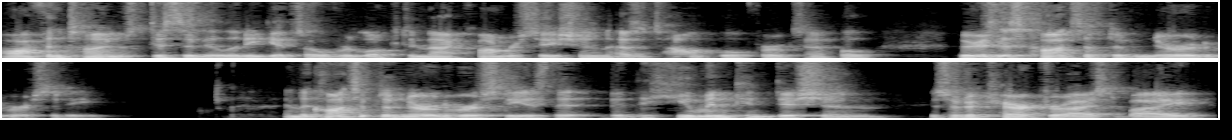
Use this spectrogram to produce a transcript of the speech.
Oftentimes, disability gets overlooked in that conversation as a talent pool, for example there is this concept of neurodiversity. And the concept of neurodiversity is that, that the human condition is sort of characterized by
